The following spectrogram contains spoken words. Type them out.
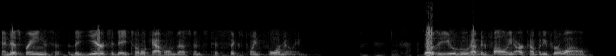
And this brings the year-to-date total capital investments to 6.4 million. Those of you who have been following our company for a while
